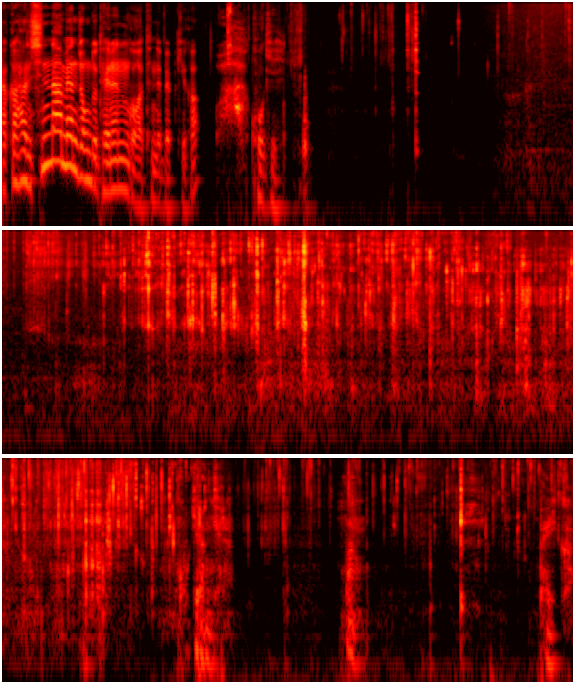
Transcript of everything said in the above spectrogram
약간 한 신라면 정도 되는 것 같은데 맵기가 와 고기 고기랑 계란 빵 베이컨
